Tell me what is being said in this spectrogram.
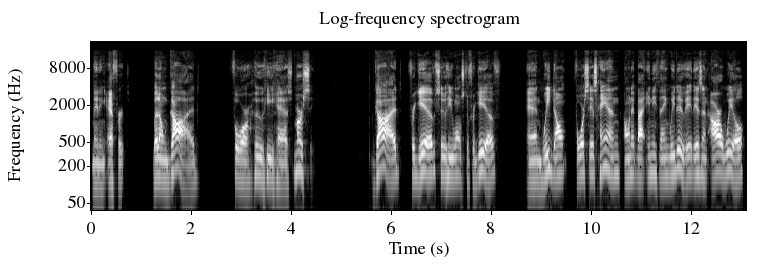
meaning effort, but on God for who he has mercy. God forgives who he wants to forgive, and we don't force his hand on it by anything we do. It isn't our will,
